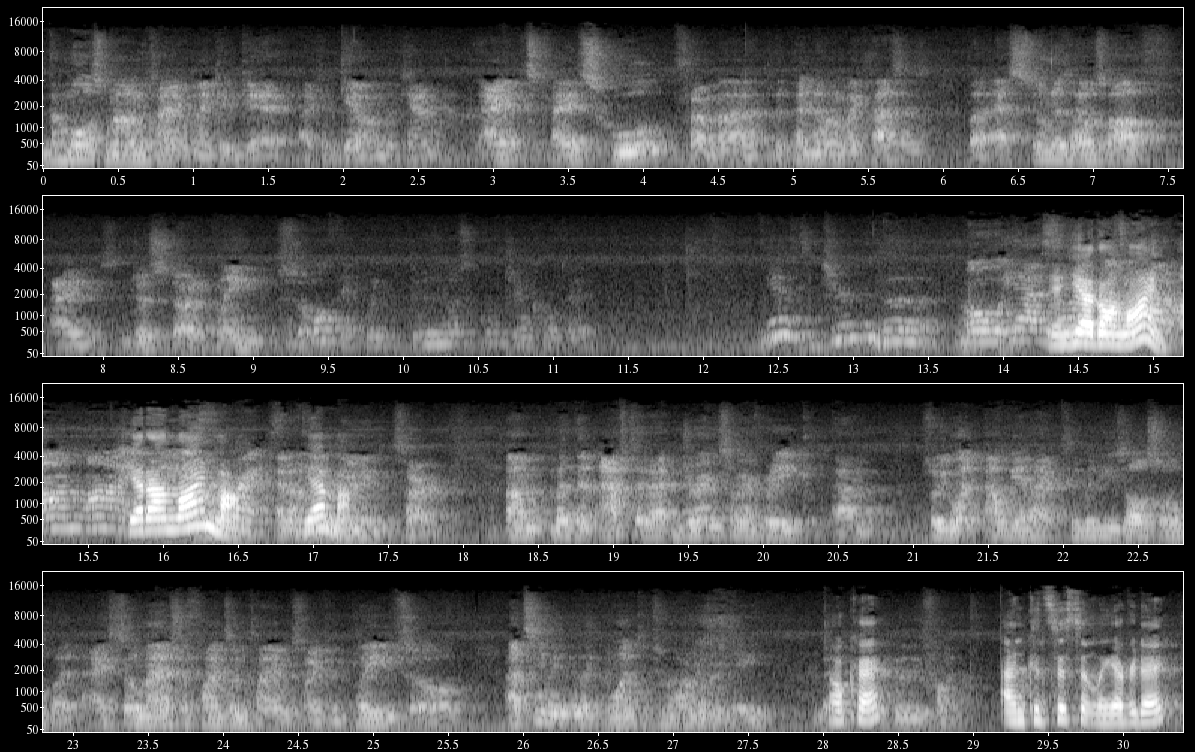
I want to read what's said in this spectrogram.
the most amount of time I could get. I could get on the piano. I had, I had school from uh, depending on my classes, but as soon as I was off, I just started playing. So COVID. We, there was no school during COVID. yes, during the Oh yeah. Yeah, so he had online. Online. He had online, Right, Mom. right, and so- Yeah, mom. Sorry. Um, but then after that, during summer break, um, so we went out. We had activities also, but I still managed to find some time so I can play. So I'd say maybe like one to two hours a day. but Okay. Really fun. And consistently every day?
